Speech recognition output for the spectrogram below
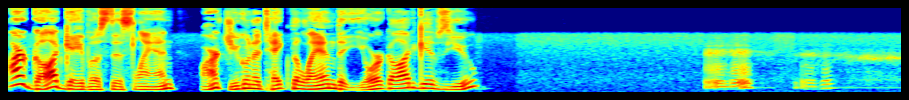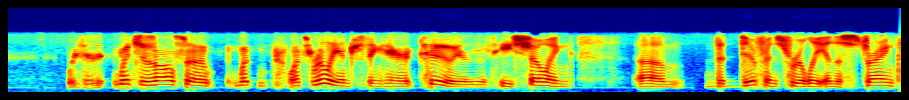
our God gave us this land. Aren't you going to take the land that your God gives you?" Mhm. Mhm. Which is which is also what what's really interesting here too is, is he's showing um, the difference really in the strength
